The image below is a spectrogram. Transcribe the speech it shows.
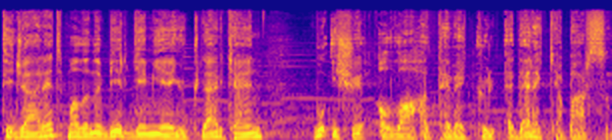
Ticaret malını bir gemiye yüklerken bu işi Allah'a tevekkül ederek yaparsın.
